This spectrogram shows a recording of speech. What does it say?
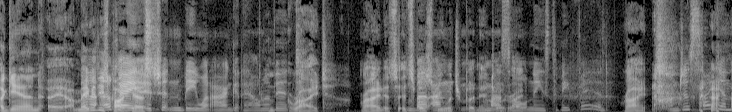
again, uh, maybe Well, these okay, podcasts. It shouldn't be what I get out of it. right, right. It's it's but supposed to be I'm- what you're putting into it. right? my soul needs to be fed. Right. I'm just saying.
